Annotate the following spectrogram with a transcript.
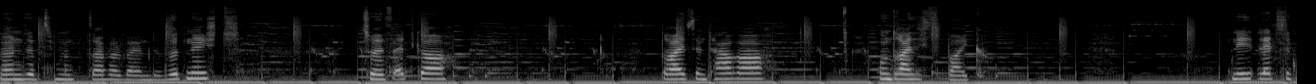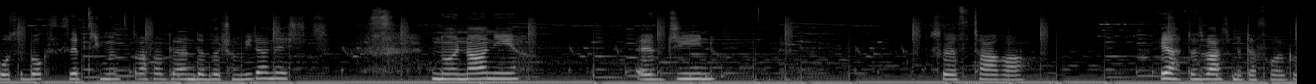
79 Münzen, 2 verbleibende wird nichts. 12 Edgar. 13 Tara. Und 30 Spike. Ne letzte große Box. 70 Münzen, 3 verbleibende wird schon wieder nichts. 9 Nani. 11 Jean. 12 Tara. Ja, das war's mit der Folge.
